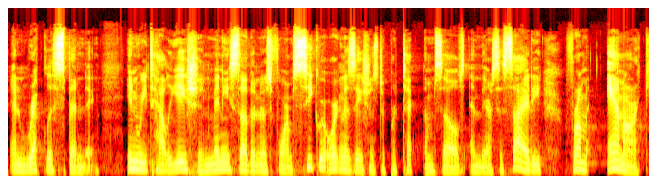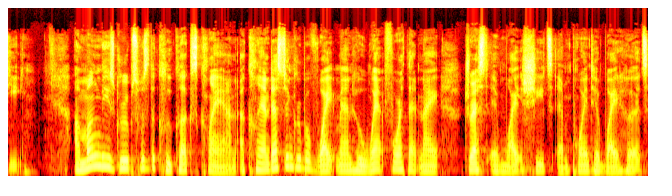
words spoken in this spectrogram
and reckless spending. In retaliation, many Southerners formed secret organizations to protect themselves and their society from anarchy. Among these groups was the Ku Klux Klan, a clandestine group of white men who went forth at night dressed in white sheets and pointed white hoods.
